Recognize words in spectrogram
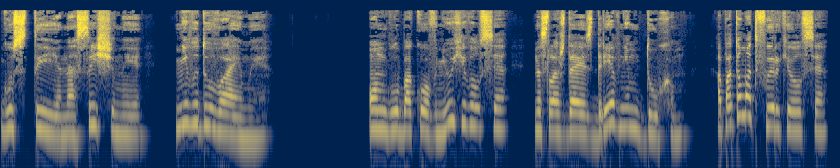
густые, насыщенные, невыдуваемые. Он глубоко внюхивался, наслаждаясь древним духом, а потом отфыркивался,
